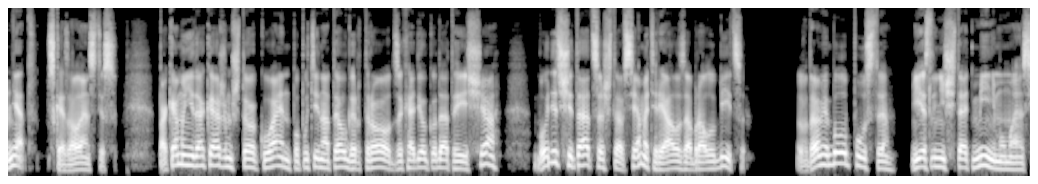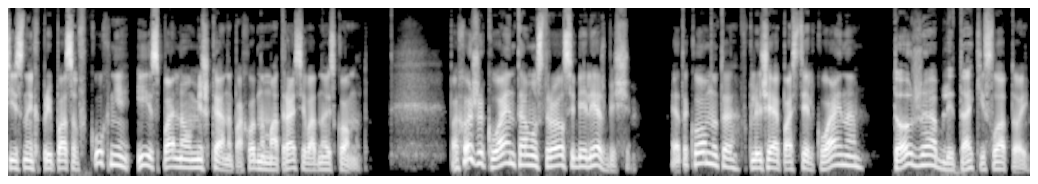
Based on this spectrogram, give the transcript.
«Нет», — сказал Энстис. «Пока мы не докажем, что Куайн по пути на Телгард-Роуд заходил куда-то еще, будет считаться, что все материалы забрал убийца. В доме было пусто, если не считать минимума съестных припасов в кухне и спального мешка на походном матрасе в одной из комнат. Похоже, Куайн там устроил себе лежбище. Эта комната, включая постель Куайна, тоже облита кислотой.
